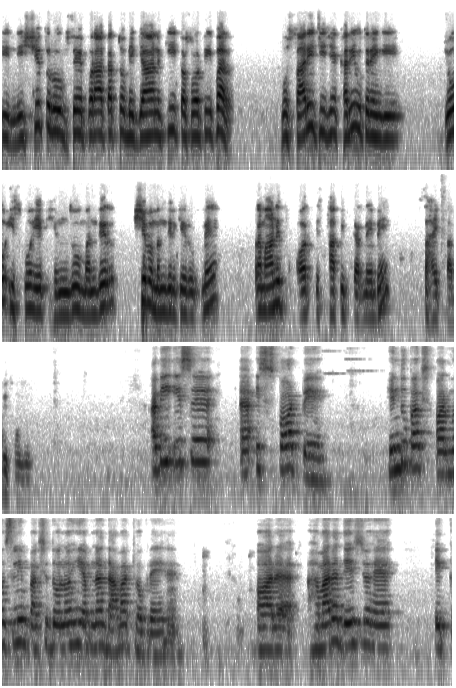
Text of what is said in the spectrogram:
कि निश्चित रूप से पुरातत्व विज्ञान की कसौटी पर वो सारी चीज़ें खरी उतरेंगी, जो इसको एक हिंदू मंदिर, शिव मंदिर के रूप में प्रमाणित और स्थापित करने में सहायक साबित होंगी। अभी इस इस स्पॉट पे हिंदू पक्ष और मुस्लिम पक्ष दोनों ही अपना दावा ठोक रहे हैं। और हमारा देश जो है एक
